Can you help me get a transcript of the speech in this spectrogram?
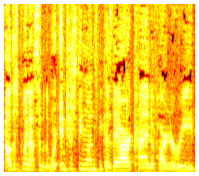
I'll just point out some of the more interesting ones because they are kind of hard to read.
